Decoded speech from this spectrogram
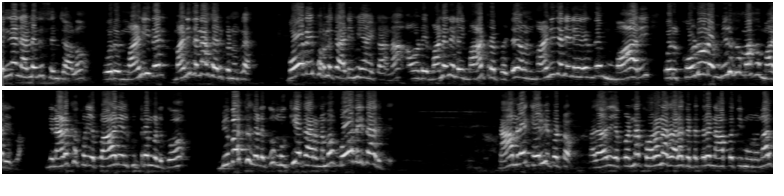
என்ன நல்லது செஞ்சாலும் ஒரு மனிதன் மனிதனாக இருக்கணும்ல. போதைப் பொருளுக்கு அடிமையாயிட்டானா அவனுடைய மனநிலை மாற்றப்பட்டு அவன் மனித நிலையிலிருந்தே மாறி ஒரு கொடூர மிருகமாக மாறிடுறான் இங்க நடக்கக்கூடிய பாலியல் குற்றங்களுக்கும் விபத்துகளுக்கும் முக்கிய காரணமா போதை தான் இருக்கு. நாமளே கேள்விப்பட்டோம். அதாவது எப்படின்னா கொரோனா காலகட்டத்துல நாற்பத்தி மூணு நாள்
